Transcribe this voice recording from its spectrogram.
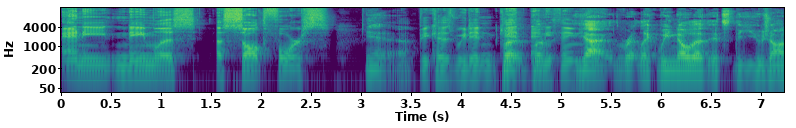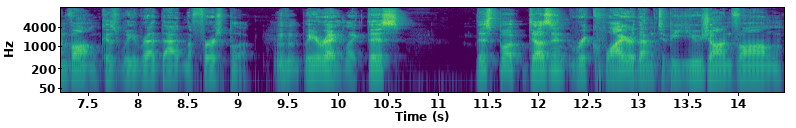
any nameless assault force Yeah. because we didn't get But, but anything. Yeah, like we know that it's the Yuuzhan Vong because we read that in the first book. hmm But you're right. Like this, this book doesn't require them to be Yuuzhan Vong.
